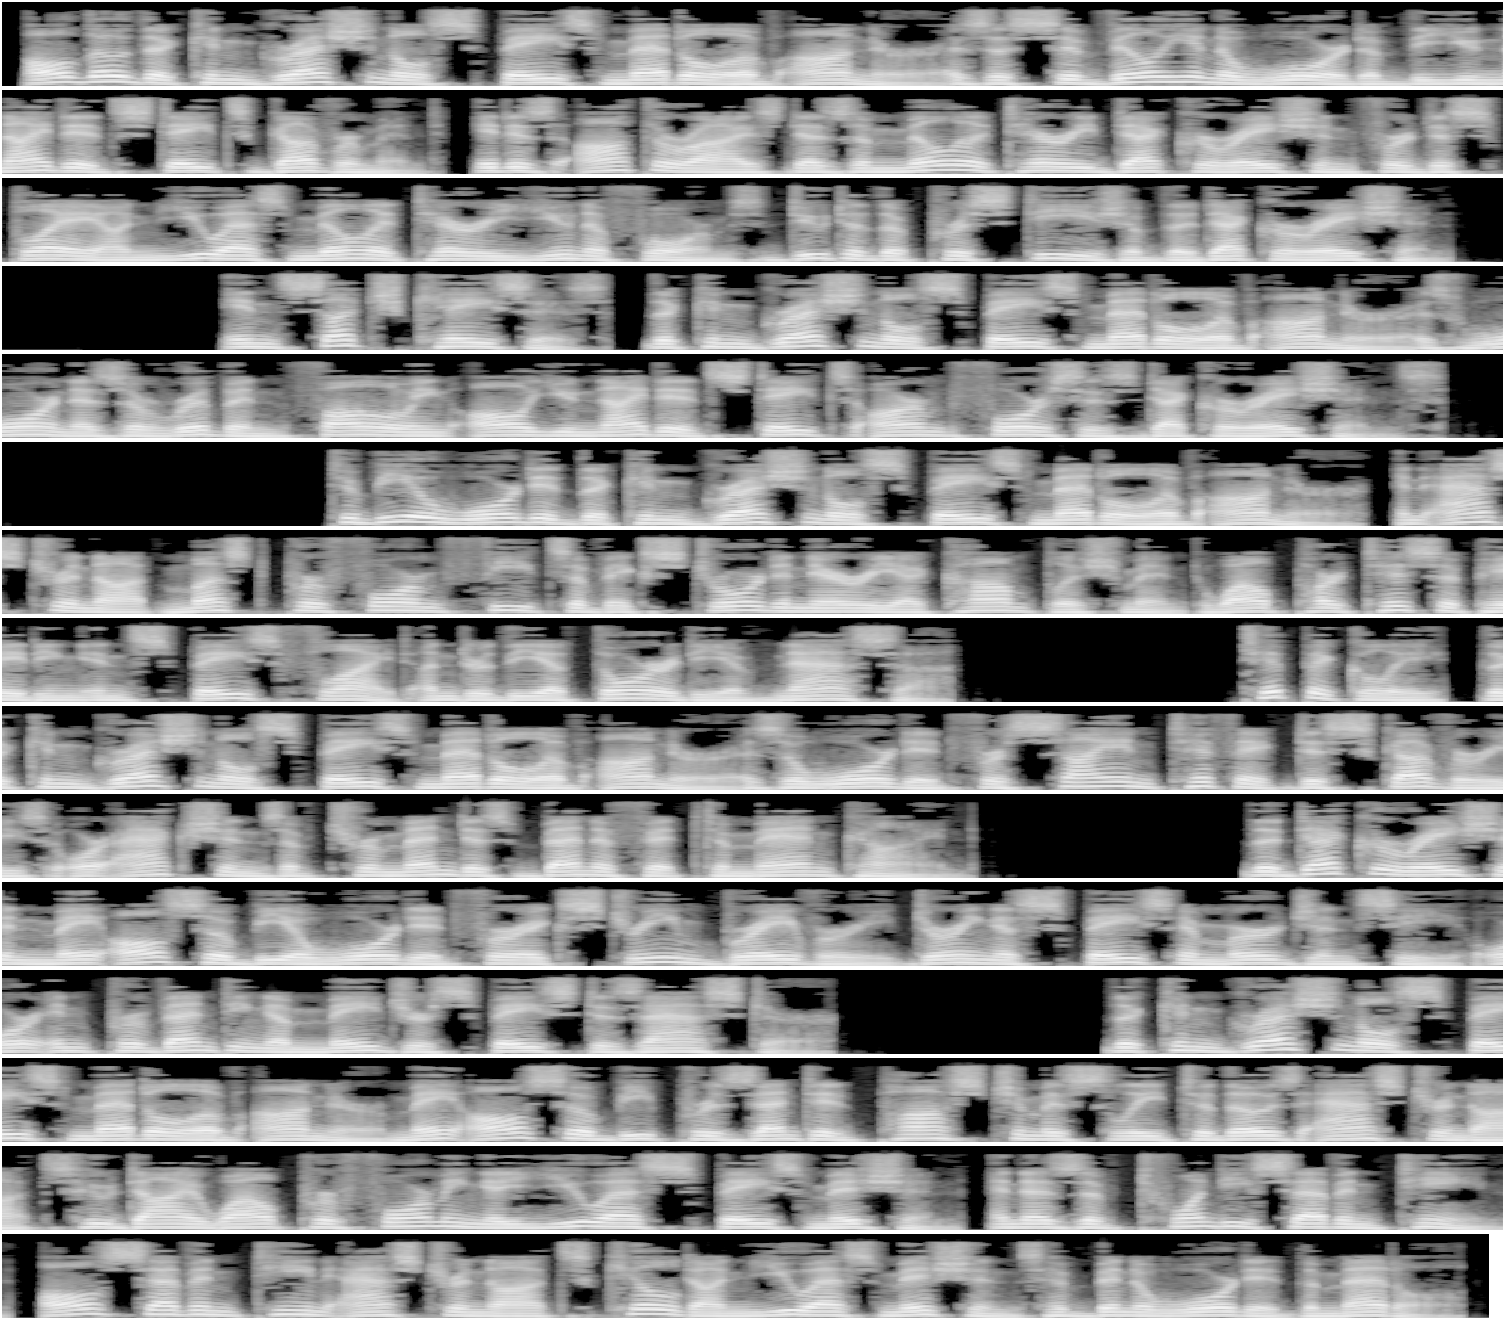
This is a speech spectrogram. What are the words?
Although the Congressional Space Medal of Honor is a civilian award of the United States government, it is authorized as a military decoration for display on U.S. military uniforms due to the prestige of the decoration. In such cases, the Congressional Space Medal of Honor is worn as a ribbon following all United States Armed Forces decorations. To be awarded the Congressional Space Medal of Honor, an astronaut must perform feats of extraordinary accomplishment while participating in space flight under the authority of NASA. Typically, the Congressional Space Medal of Honor is awarded for scientific discoveries or actions of tremendous benefit to mankind. The decoration may also be awarded for extreme bravery during a space emergency or in preventing a major space disaster. The Congressional Space Medal of Honor may also be presented posthumously to those astronauts who die while performing a U.S. space mission, and as of 2017, all 17 astronauts killed on U.S. missions have been awarded the medal.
